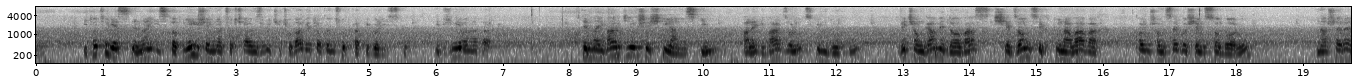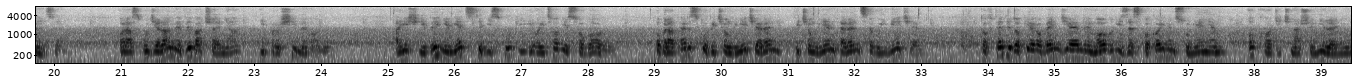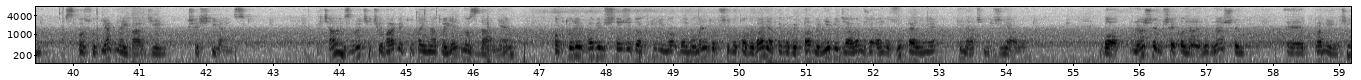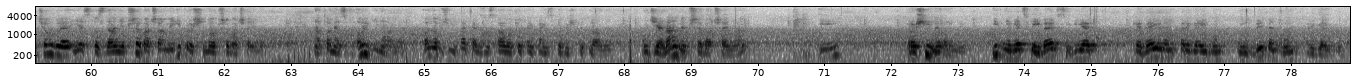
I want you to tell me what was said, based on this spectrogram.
I to, co jest najistotniejsze i na co chciałem zwrócić uwagę, to końcówka tego listu. I brzmi ona tak. W tym najbardziej chrześcijańskim, ale i bardzo ludzkim duchu wyciągamy do Was, siedzących tu na ławach kończącego się soboru, nasze ręce oraz udzielamy wybaczenia i prosimy o nie. A jeśli Wy, niemieccy biskupi i ojcowie soboru, po bratersku wyciągniecie rę, wyciągnięte ręce ujmiecie, to wtedy dopiero będziemy mogli ze spokojnym sumieniem obchodzić nasze milenium w sposób jak najbardziej chrześcijański. Chciałem zwrócić uwagę tutaj na to jedno zdanie, o którym powiem szczerze, do chwili, do momentu przygotowywania tego wykładu nie wiedziałem, że ono zupełnie inaczej brzmiało. Bo w naszym przekonaniu, w naszym pamięci ciągle jest to zdanie przebaczamy i prosimy o przebaczenie. Natomiast w oryginale ono brzmi tak, jak zostało tutaj Państwu wyświetlone. Udzielamy przebaczenia i prosimy o nie. I w niemieckiej wersji wir gewähren Vergebung und bitten um Vergebung.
